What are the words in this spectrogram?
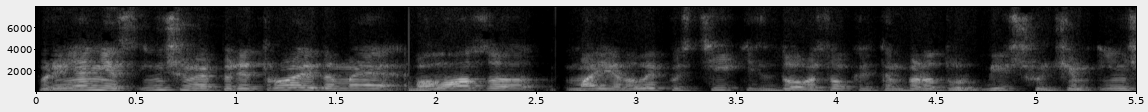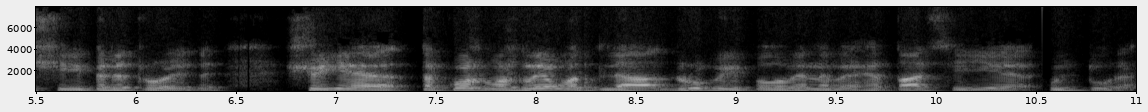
Порівнянні з іншими перитроїдами, балазо має велику стійкість до високих температур, більшу, ніж інші перитроїди, що є також важливо для другої половини вегетації культури.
